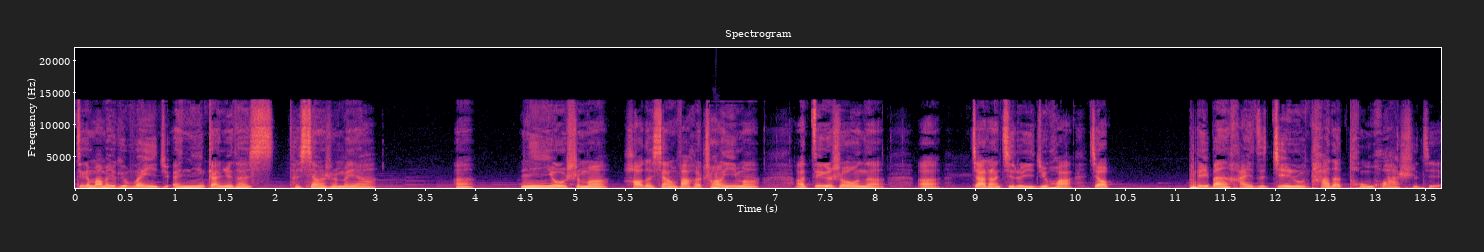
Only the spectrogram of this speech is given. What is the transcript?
这个妈妈就可以问一句，哎，你感觉它它像什么呀？啊，你有什么好的想法和创意吗？啊，这个时候呢，啊，家长记住一句话，叫陪伴孩子进入他的童话世界。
